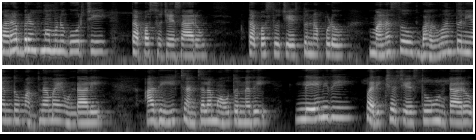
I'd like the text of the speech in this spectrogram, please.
పరబ్రహ్మమును గూర్చి తపస్సు చేశారు. తపస్సు చేస్తున్నప్పుడు మనస్సు భగవంతుని అందు మగ్నమై ఉండాలి. అది చంచలమవుతున్నది. లేనిది పరీక్ష చేస్తూ ఉంటారు.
